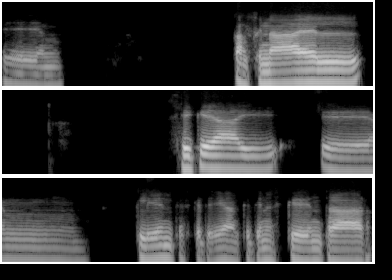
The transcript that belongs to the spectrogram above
Eh, al final sí que hay eh, clientes que te digan que tienes que entrar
